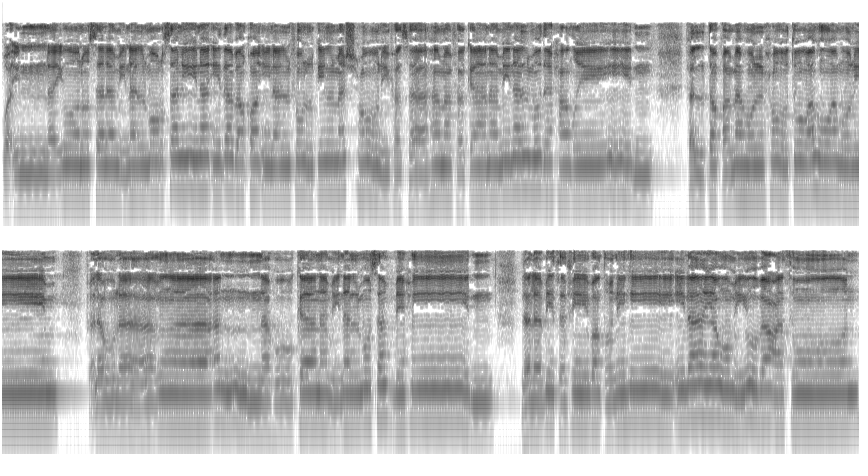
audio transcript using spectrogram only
وإن يونس لمن المرسلين إذا بق إلى الفلك المشحون فساهم فكان من المدحضين فالتقمه الحوت وهو مليم فلولا أنه كان من المسبحين للبث في بطنه إلى يوم يبعثون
